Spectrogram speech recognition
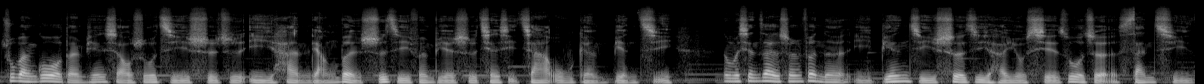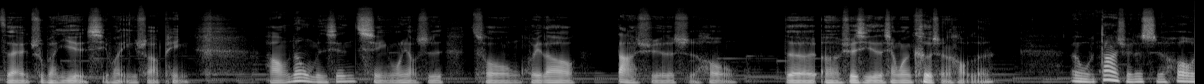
出版过短篇小说集十之一和两本诗集，分别是《千禧家屋》跟《编辑》。那么现在的身份呢？以编辑、设计还有写作者三期在出版业喜欢印刷品。好，那我们先请王老师从回到大学的时候的呃学习的相关课程好了。呃，我大学的时候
